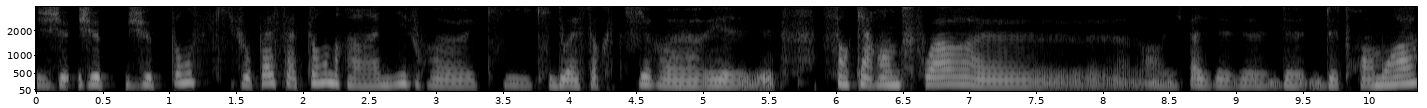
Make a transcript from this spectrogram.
je, pense qu'il ne faut pas s'attendre à un livre qui, doit sortir 140 fois en l'espace de, trois mois,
